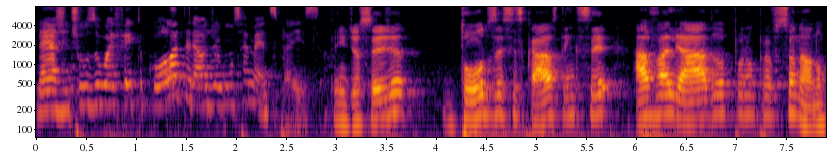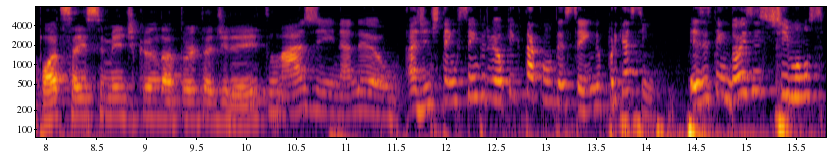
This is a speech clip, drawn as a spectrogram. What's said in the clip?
Né? A gente usa o efeito colateral de alguns remédios para isso. Entendi. Ou seja, todos esses casos têm que ser avaliado por um profissional. Não pode sair se medicando à torta direito. Imagina, não. A gente tem que sempre ver o que está acontecendo, porque assim, existem dois estímulos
